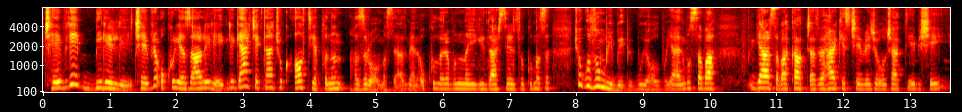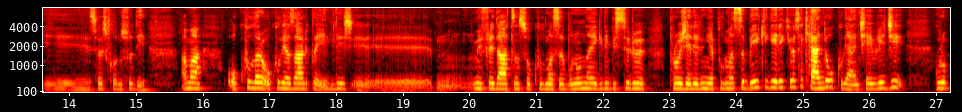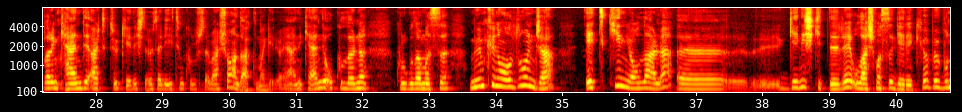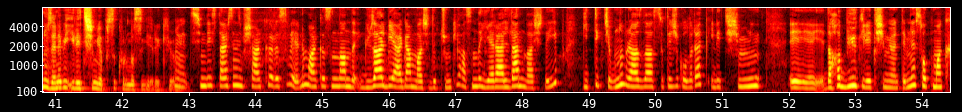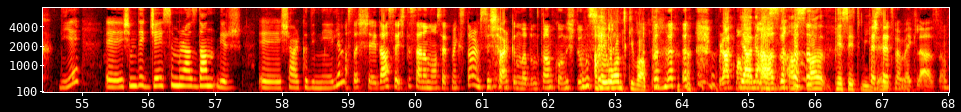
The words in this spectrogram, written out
çevre bilirliği, çevre okur yazarlığı ile ilgili gerçekten çok altyapının hazır olması lazım. Yani okullara bununla ilgili derslerin sokulması çok uzun bir, bir, bir bu yol bu. Yani bu sabah yarın sabah kalkacağız ve herkes çevreci olacak diye bir şey e, söz konusu değil. Ama okullara okul yazarlıkla ilgili e, müfredatın sokulması, bununla ilgili bir sürü projelerin yapılması belki gerekiyorsa kendi okul yani çevreci grupların kendi artık Türkiye'de işte özel eğitim kuruluşları var. Şu anda aklıma geliyor. Yani kendi okullarını kurgulaması mümkün olduğunca etkin yollarla e, geniş kitlere ulaşması gerekiyor. Böyle bunun üzerine bir iletişim yapısı kurması gerekiyor. Evet, şimdi isterseniz bir şarkı arası verelim. Arkasından da güzel bir yerden başladık çünkü. Aslında yerelden başlayıp gittikçe bunu biraz daha stratejik olarak iletişimin e, daha büyük iletişim yöntemine sokmak diye. E, şimdi Jason Mraz'dan bir e, şarkı dinleyelim. Aslında şey daha seçti. Sen anons etmek ister misin şarkının adını? Tam konuştuğumuz şey. I won't give up. Bırakmamak yani lazım. As, asla pes etmeyeceğim. Pes etmemek lazım.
